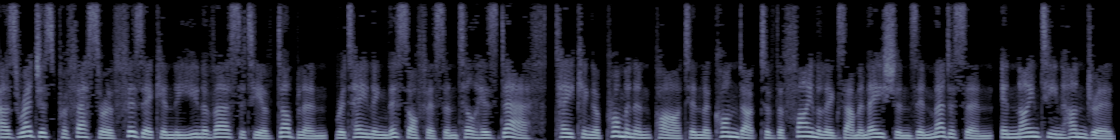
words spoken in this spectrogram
as Regius Professor of Physic in the University of Dublin, retaining this office until his death, taking a prominent part in the conduct of the final examinations in medicine. In 1900,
